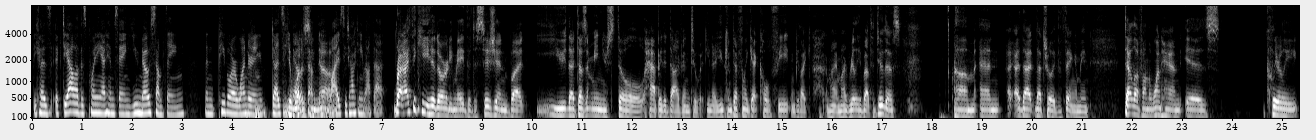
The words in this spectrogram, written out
Because if Dyatlov is pointing at him saying, "You know something," then people are wondering, does he yeah, know does something? He know? Why is he talking about that? Right. I think he had already made the decision, but you that doesn't mean you're still happy to dive into it. You know, you can definitely get cold feet and be like, "Am I am I really about to do this?" Um, and I, I, that that's really the thing. I mean, Dyatlov on the one hand is clearly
